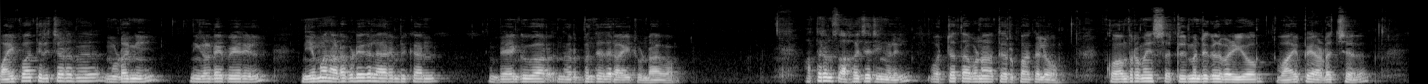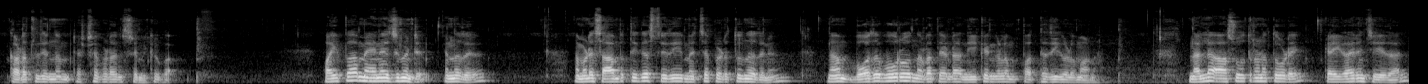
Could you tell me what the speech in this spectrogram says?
വായ്പാ തിരിച്ചടവ് മുടങ്ങി നിങ്ങളുടെ പേരിൽ നിയമ നടപടികൾ ആരംഭിക്കാൻ ബാങ്കുകാർ നിർബന്ധിതരായിട്ടുണ്ടാകാം അത്തരം സാഹചര്യങ്ങളിൽ ഒറ്റത്തവണ തീർപ്പാക്കലോ കോംപ്രമൈസ് സെറ്റിൽമെന്റുകൾ വഴിയോ വായ്പ അടച്ച് കടത്തിൽ നിന്നും രക്ഷപ്പെടാൻ ശ്രമിക്കുക. വായ്പാ മാനേജ്മെന്റ് എന്നത് നമ്മുടെ സാമ്പത്തിക സ്ഥിതി മെച്ചപ്പെടുത്തുന്നതിന് നാം ബോധപൂർവം നടത്തേണ്ട നീക്കങ്ങളും പദ്ധതികളുമാണ്. നല്ല ആസൂത്രണത്തോടെ കൈകാര്യം ചെയ്താൽ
